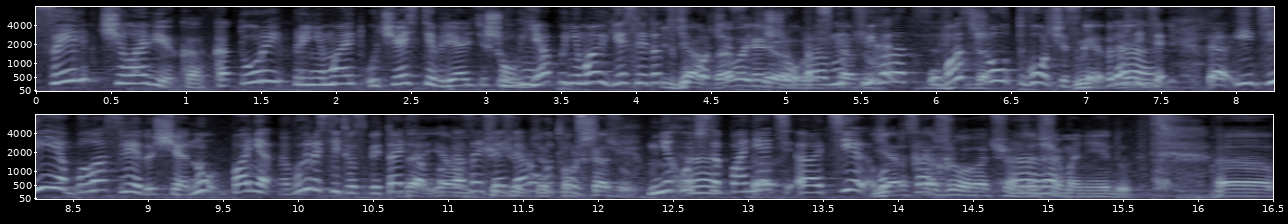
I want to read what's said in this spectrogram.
Цель человека, который принимает участие в реалити-шоу? Я понимаю, если это Я- творческое я шоу. Михаил, у вас Да. шоу творческое. Нет, Подождите. Э, Идея была следующая. Ну, понятно, вырастить, воспитать, Да, там, я вам показать, дать дорогу творчеству. Мне хочется понять э, те... вот Я как- расскажу, о чем, зачем они идут. Э,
